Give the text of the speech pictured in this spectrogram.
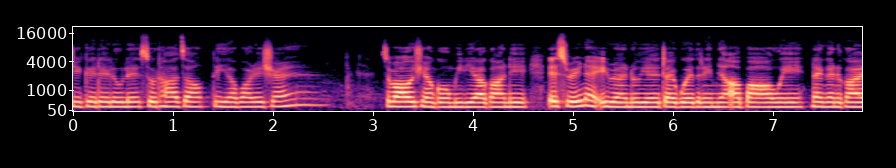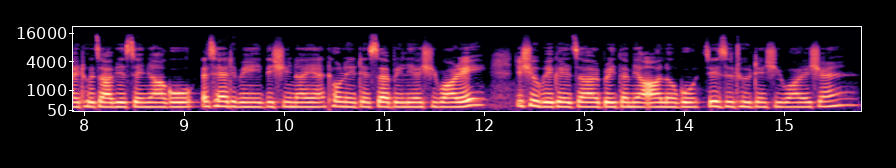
ရှိခဲ့တယ်လို့လည်းဆိုထားကြောင်းသိရပါတယ်ရှင်။ကျမတို့ရှန်ကုန်မီဒီယာကနေအစ္စရေးနဲ့အီရန်တို့ရဲ့တိုက်ပွဲသတင်းများအပါအဝင်နိုင်ငံတကာရဲ့ထိုးခြားပစ္စည်းများကိုအဆက်တပင်သိရှိနိုင်ရန်ထုတ်လင်းတင်ဆက်ပေးလျက်ရှိပါတယ်။ကြည့်ရှုပေးခဲ့ကြတဲ့ပရိသတ်များအားလုံးကိုကျေးဇူးထူးတင်ရှိပါတယ်ရှင်။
